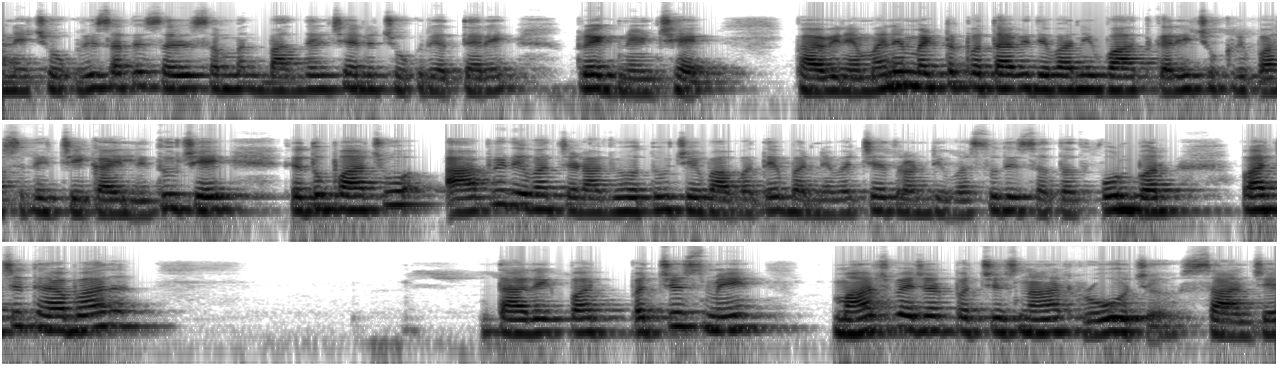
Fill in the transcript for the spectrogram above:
અને છોકરી સાથે શરીર સંબંધ બાંધેલ છે અને છોકરી અત્યારે પ્રેગ્નેન્ટ છે. ભાવિને મને મેટર પતાવી દેવાની વાત કરી, છોકરી પાસેથી જે કાંઈ લીધું છે તે તું પાછું આપી દેવા જણાવ્યું હતું, જે બાબતે બંને વચ્ચે ત્રણ દિવસ સુધી સતત ફોન પર વાતચીત થયા બાદ તારીખ પચીસ મે માર્ચ બે હજાર પચીસના રોજ સાંજે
